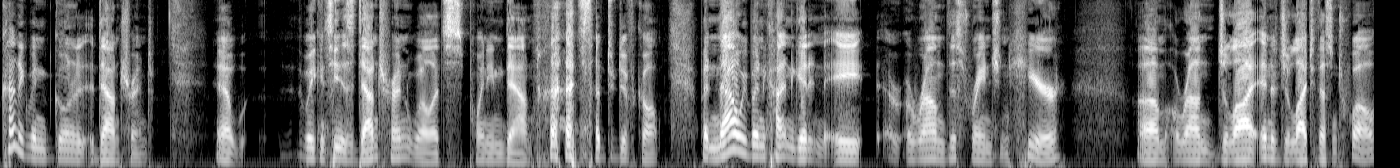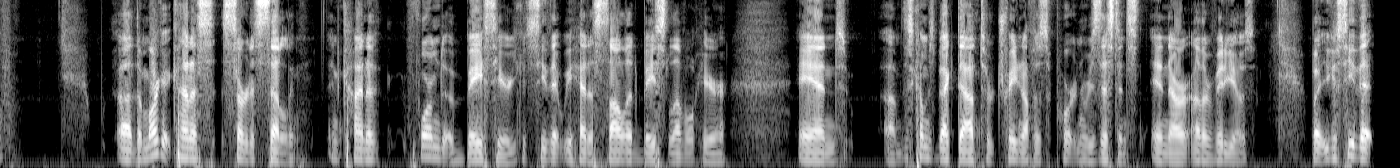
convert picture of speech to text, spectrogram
kind of been going a downtrend. Now, we can see this downtrend. Well, it's pointing down. it's not too difficult. But now we've been kind of getting a around this range in here, um, around July, end of July 2012. Uh, the market kind of started settling and kind of formed a base here. You can see that we had a solid base level here, and um, this comes back down to trading off of support and resistance in our other videos. But you can see that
